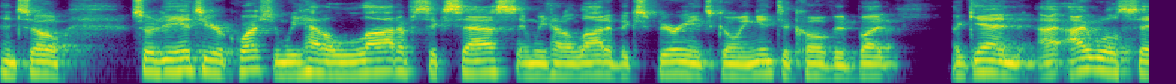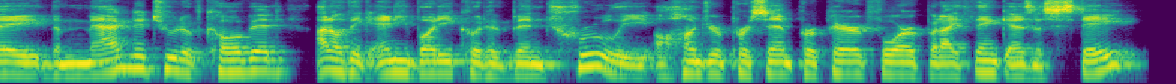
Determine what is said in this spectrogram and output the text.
And so, so to answer your question, we had a lot of success and we had a lot of experience going into COVID. But again, I, I, will say the magnitude of COVID, I don't think anybody could have been truly 100% prepared for it. But I think as a state,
